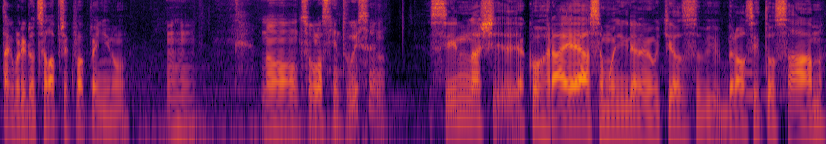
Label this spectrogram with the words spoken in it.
tak byli docela překvapení. No. Mm-hmm. no, co vlastně tvůj syn? Syn naš jako hraje, já jsem ho nikde nenutil, vybral si to sám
